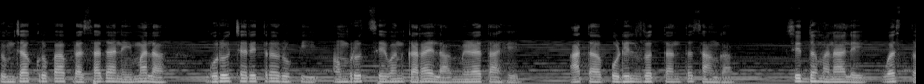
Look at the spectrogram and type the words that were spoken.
तुमच्या कृपा प्रसादाने मला गुरुचरित्र रूपी अमृत सेवन करायला मिळत आहे. आता पुढील वृत्तांत सांगा. सिद्ध म्हणाले वस्त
